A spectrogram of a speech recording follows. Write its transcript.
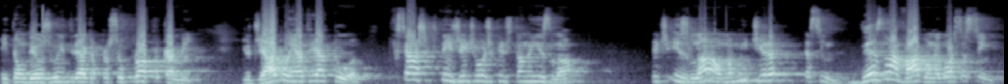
Então Deus o entrega para o seu próprio caminho. E o diabo entra e atua. Por que você acha que tem gente hoje acreditando em Islã? Gente, Islã é uma mentira, assim, deslavada, um negócio assim.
